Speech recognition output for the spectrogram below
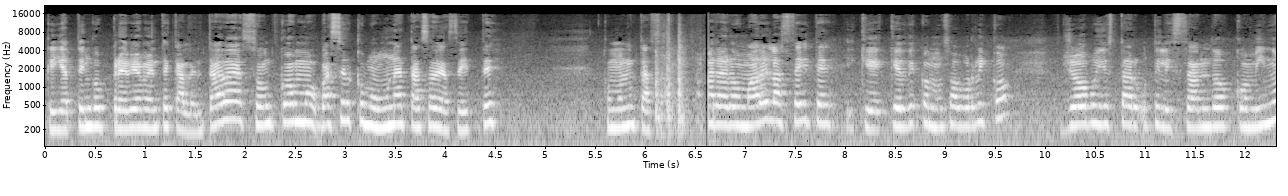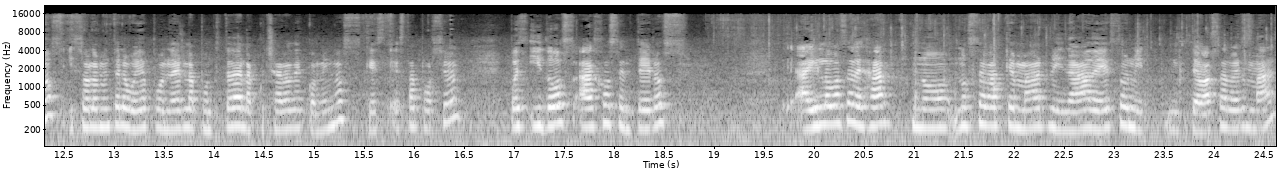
que ya tengo previamente calentada. Son como, va a ser como una taza de aceite, como una taza. Para aromar el aceite y que quede con un sabor rico, yo voy a estar utilizando cominos y solamente le voy a poner la puntita de la cuchara de cominos, que es esta porción, pues y dos ajos enteros ahí lo vas a dejar, no, no se va a quemar ni nada de eso, ni, ni te vas a ver mal.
